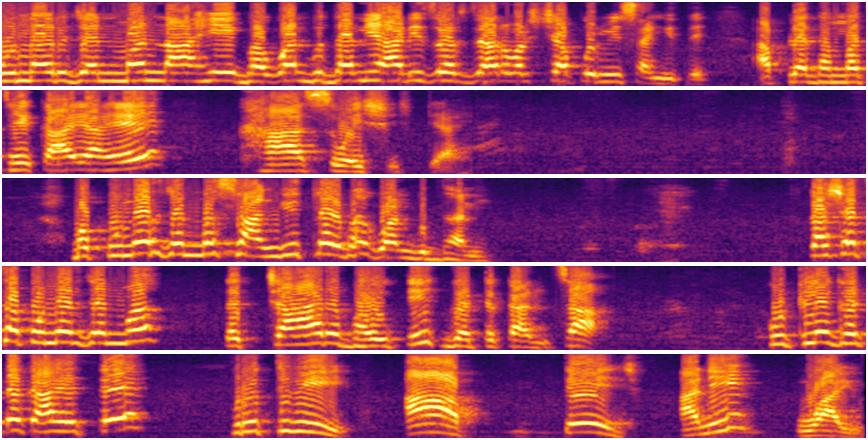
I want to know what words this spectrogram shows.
पुनर्जन्म नाही. भगवान बुद्धांनी अडीच हजार वर्षापूर्वी सांगितले. आपल्या धम्माचं हे काय आहे? खास वैशिष्ट्य आहे. मग पुनर्जन्म सांगितलंय भगवान बुद्धांनी. कशाचा पुनर्जन्म? तर चार भौतिक घटकांचा. कुठले घटक आहेत ते? पृथ्वी आप तेज आणि वायू.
